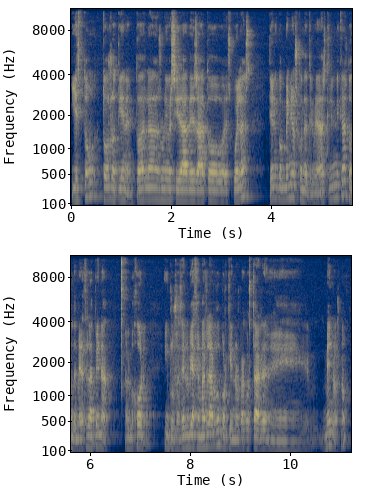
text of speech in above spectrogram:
Y esto todos lo tienen, todas las universidades, ATO, escuelas, tienen convenios con determinadas clínicas donde merece la pena, a lo mejor, incluso hacer el viaje más largo porque nos va a costar eh, menos, ¿no?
